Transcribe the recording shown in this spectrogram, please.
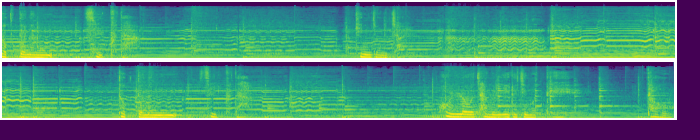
독도는 슬프다. 김종철 독도는 슬프다. 홀로 잠을 이루지 못해 더욱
